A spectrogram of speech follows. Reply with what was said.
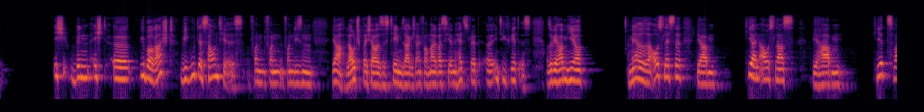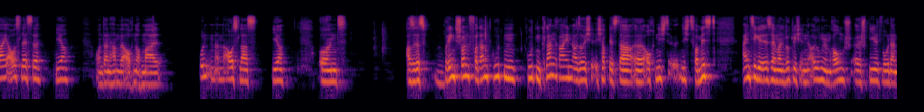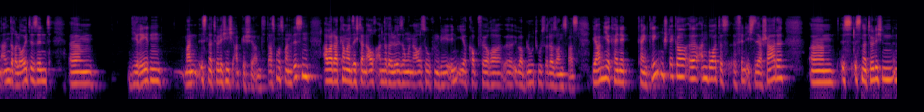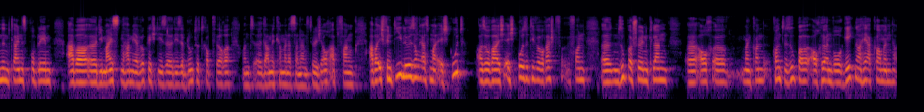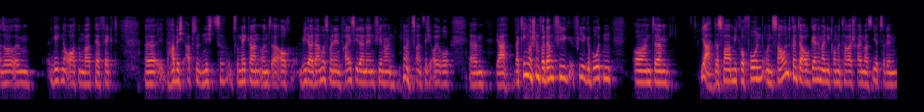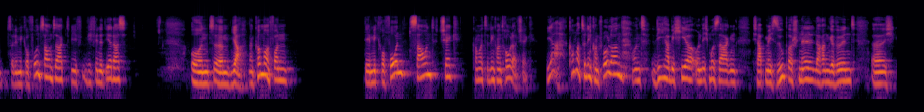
ich bin echt äh, überrascht, wie gut der Sound hier ist von, von, von diesen ja, Lautsprechersystemen, sage ich einfach mal, was hier im Headstrap äh, integriert ist. Also wir haben hier mehrere Auslässe. Wir haben hier einen Auslass, wir haben hier zwei Auslässe, hier. Und dann haben wir auch nochmal unten einen Auslass, hier. Und also das bringt schon verdammt guten, guten Klang rein. Also ich, ich habe jetzt da äh, auch nicht, nichts vermisst. Einzige ist, wenn man wirklich in irgendeinem Raum äh, spielt, wo dann andere Leute sind, ähm, die reden, man ist natürlich nicht abgeschirmt. Das muss man wissen, aber da kann man sich dann auch andere Lösungen aussuchen, wie in ihr Kopfhörer äh, über Bluetooth oder sonst was. Wir haben hier keine, keinen Klinkenstecker äh, an Bord, das äh, finde ich sehr schade. Ähm, ist, ist natürlich ein, ein, kleines Problem, aber äh, die meisten haben ja wirklich diese, diese Bluetooth-Kopfhörer und äh, damit kann man das dann natürlich auch abfangen. Aber ich finde die Lösung erstmal echt gut. Also war ich echt positiv überrascht von. Äh, einen super schönen Klang, äh, auch äh, man kon konnte super auch hören, wo Gegner herkommen. Also ähm, Gegnerordnung war perfekt. Äh, da habe ich absolut nichts zu, zu meckern und äh, auch wieder, da muss man den Preis wieder nennen, 429 Euro. Ähm, ja, da kriegen wir schon verdammt viel, viel geboten und ähm, ja, das war Mikrofon und Sound. Könnt ihr auch gerne mal in die Kommentare schreiben, was ihr zu dem, zu dem Mikrofon-Sound sagt. Wie, wie findet ihr das? Und ähm, ja, dann kommen wir von dem Mikrofon-Sound-Check, kommen wir zu dem Controller-Check. Ja, kommen wir zu den Controllern und die habe ich hier und ich muss sagen, ich habe mich super schnell daran gewöhnt. Äh, ich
